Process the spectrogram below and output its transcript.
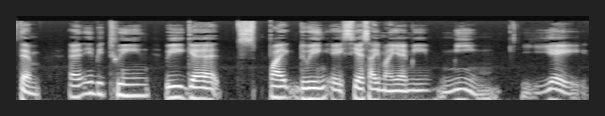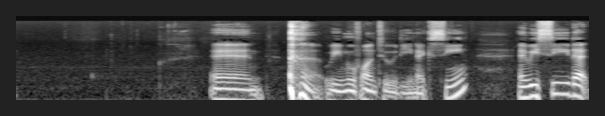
them. And in between, we get Spike doing a CSI Miami meme. Yay. And we move on to the next scene. And we see that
